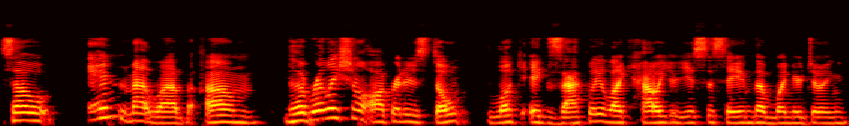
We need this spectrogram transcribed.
So in MATLAB, um, the relational operators don't look exactly like how you're used to seeing them when you're doing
